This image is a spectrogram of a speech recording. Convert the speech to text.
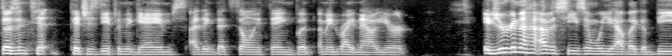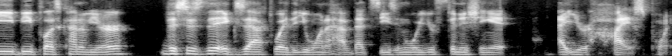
doesn't t- pitch as deep in the games. I think that's the only thing. But I mean, right now you're if you're gonna have a season where you have like a B, B plus kind of year, this is the exact way that you want to have that season where you're finishing it at your highest point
